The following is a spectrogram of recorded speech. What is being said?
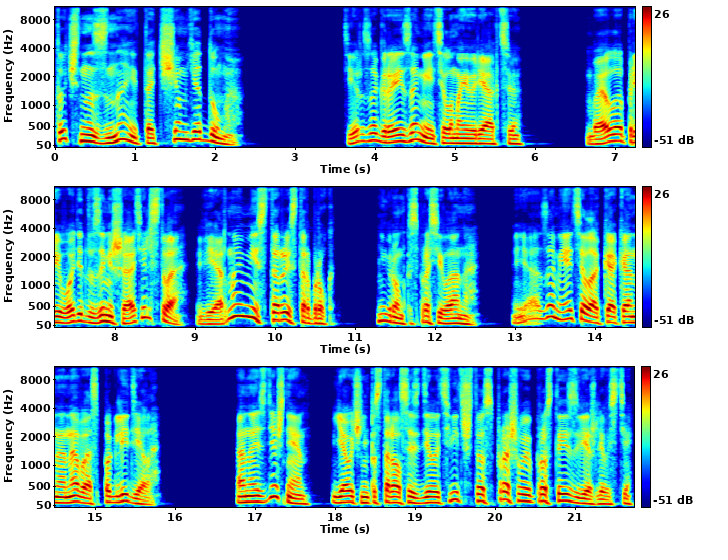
точно знает, о чем я думаю. Тирза Грей заметила мою реакцию. «Белла приводит в замешательство, верно, мистер Истербрук?» — негромко спросила она. «Я заметила, как она на вас поглядела». «Она здешняя?» Я очень постарался сделать вид, что спрашиваю просто из вежливости.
